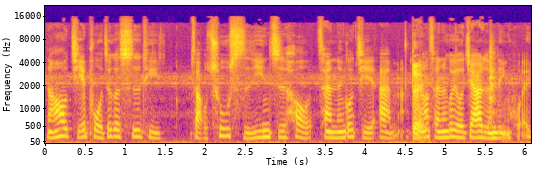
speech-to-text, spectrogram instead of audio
然后解剖这个尸体。找出死因之后，才能够结案嘛，然后才能够由家人领回。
